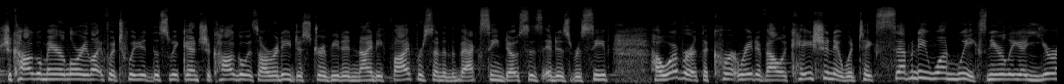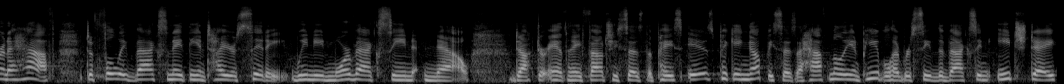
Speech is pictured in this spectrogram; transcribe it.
Chicago Mayor Lori Lightfoot tweeted this weekend, Chicago has already distributed 95% of the vaccine doses it has received. However, at the current rate of allocation, it would take 71 weeks nearly a year and a half to fully vaccinate the entire city. We need more vaccine now. Dr. Anthony Fauci says the pace is picking up. He says a half million people have received the vaccine each day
